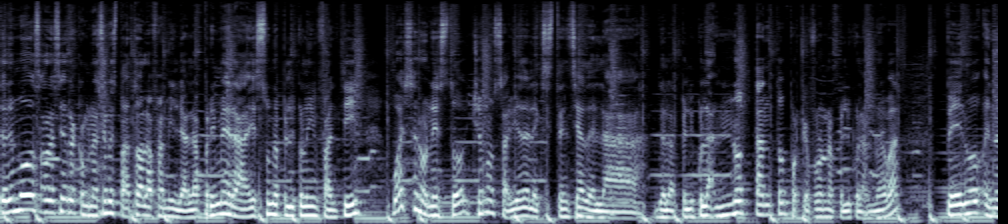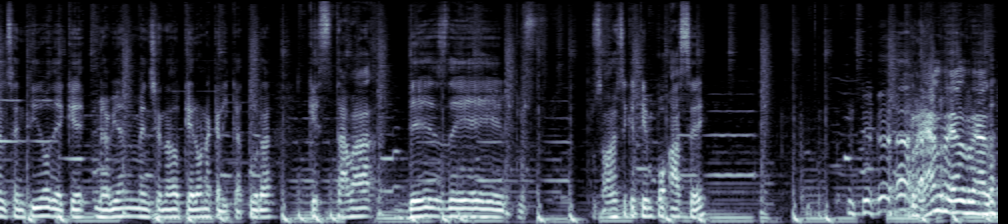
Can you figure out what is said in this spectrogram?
Tenemos ahora sí recomendaciones para toda la familia. La primera es una película infantil. Voy a ser honesto, yo no sabía de la existencia de la, de la película, no tanto porque fue una película nueva, pero en el sentido de que me habían mencionado que era una caricatura que estaba desde, pues, pues ahora sí que tiempo hace. Real, real, real.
